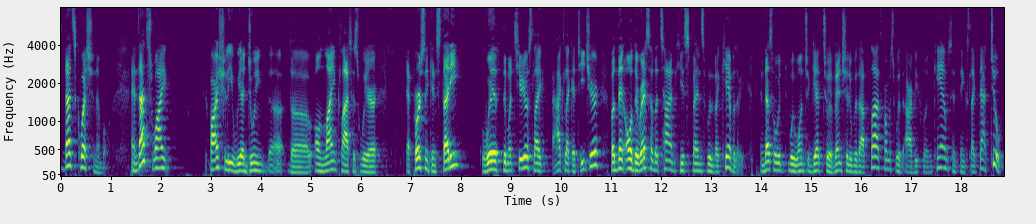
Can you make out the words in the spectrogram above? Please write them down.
That's questionable. And that's why partially we are doing the, the online classes where a person can study with the materials like act like a teacher but then all the rest of the time he spends with vocabulary. And that's what we, we want to get to eventually with our platforms with rb fluent camps and things like that too.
